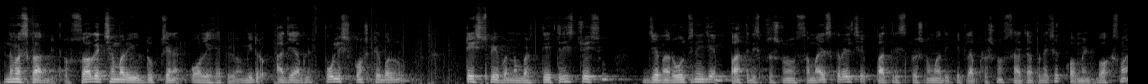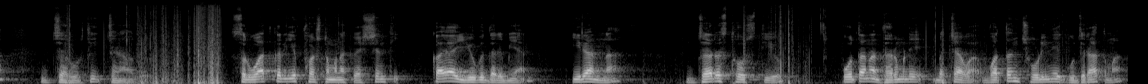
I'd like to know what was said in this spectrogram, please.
નમસ્કાર મિત્રો, સ્વાગત છે અમારી યુટ્યુબ ચેનલ ઓલ ઇઝ હેપીમાં મિત્રો, આજે આપણે પોલીસ કોન્સ્ટેબલનું ટેસ્ટ પેપર નંબર તેત્રીસ જોઈશું, જેમાં રોજની જેમ પાંત્રીસ પ્રશ્નોનો સમાવેશ કરેલ છે. પાંત્રીસ પ્રશ્નોમાંથી કેટલા પ્રશ્નો સાચા પડે છે કોમેન્ટ બોક્સમાં જરૂરથી જણાવજો. શરૂઆત કરીએ ફર્સ્ટ નંબરના ક્વેશ્ચનથી કયા યુગ દરમિયાન ઈરાનના જરસ્થોસ્તીઓ પોતાના ધર્મને બચાવવા વતન છોડીને ગુજરાતમાં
